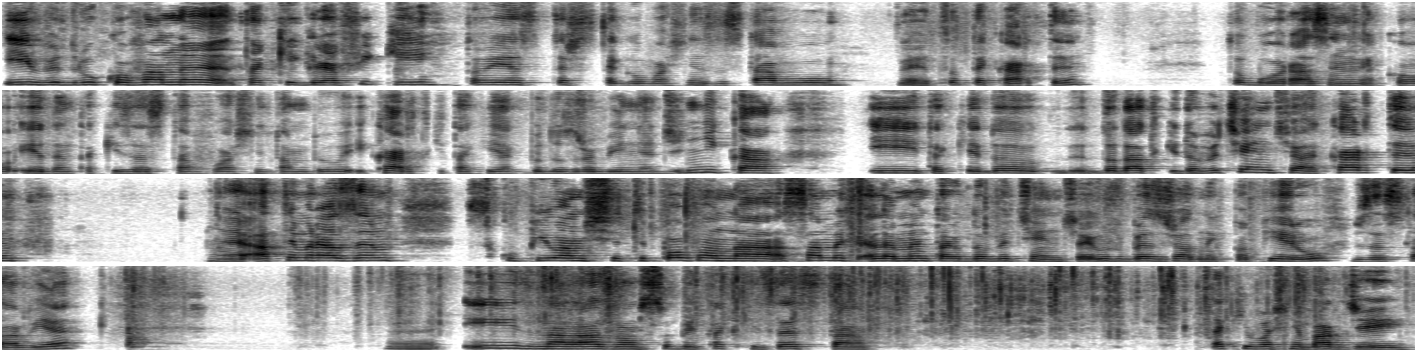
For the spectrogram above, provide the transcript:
i wydrukowane takie grafiki. To jest też z tego właśnie zestawu, e, co te karty. To było razem jako jeden taki zestaw, właśnie tam były i kartki takie jakby do zrobienia dziennika i takie do, dodatki do wycięcia, karty. E, A tym razem skupiłam się typowo na samych elementach do wycięcia, już bez żadnych papierów w zestawie. E, I znalazłam sobie taki zestaw, taki właśnie bardziej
